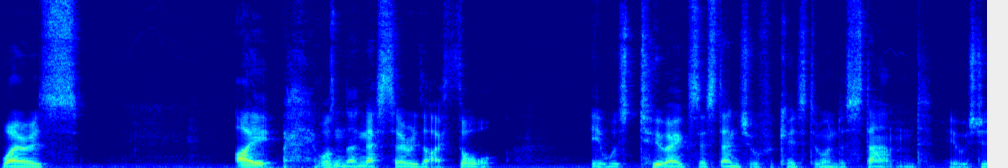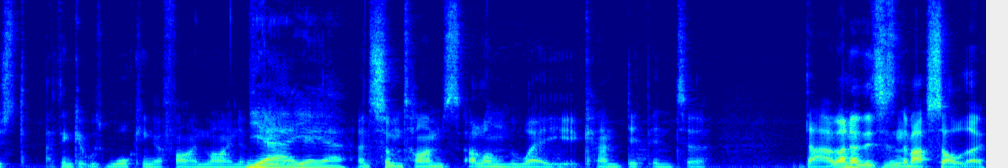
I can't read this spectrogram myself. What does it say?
Whereas, I it wasn't that necessarily that I thought it was too existential for kids to understand. It was just I think it was walking a fine line of yeah being- yeah yeah and sometimes along the way it can dip into that. I know this isn't about soul though.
